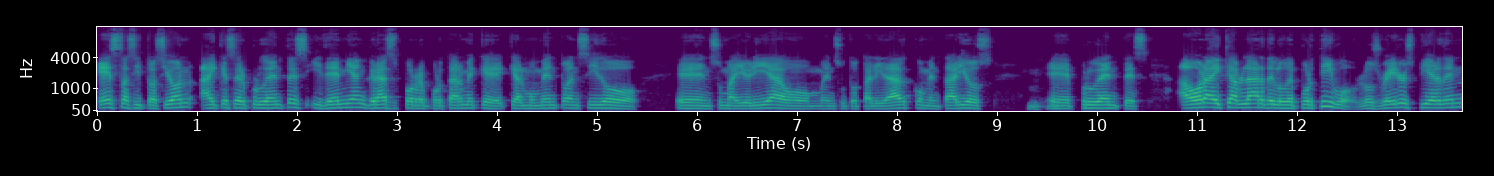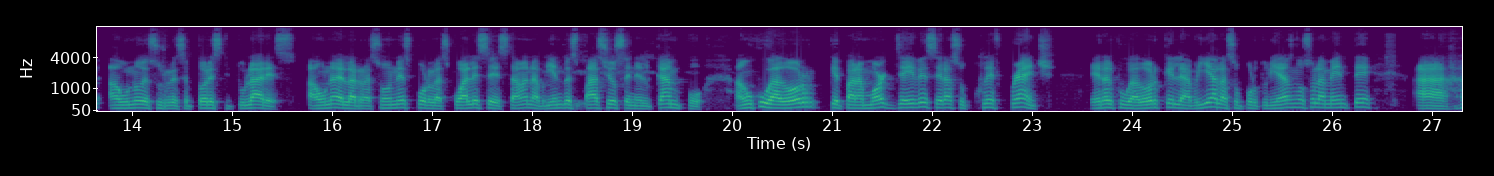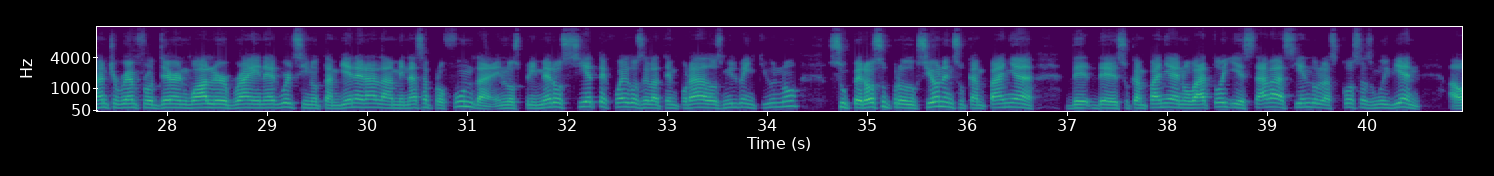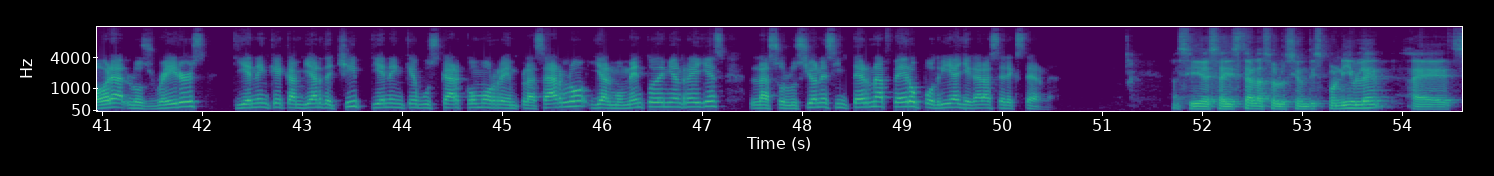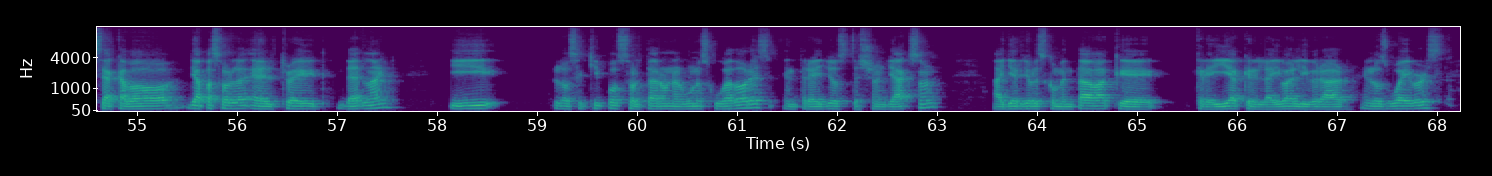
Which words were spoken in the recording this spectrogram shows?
Esta situación hay que ser prudentes y Demian, gracias por reportarme que, al momento han sido en su mayoría o en su totalidad comentarios eh, prudentes. Ahora hay que hablar de lo deportivo. Los Raiders pierden a uno de sus receptores titulares, a una de las razones por las cuales se estaban abriendo espacios en el campo, a un jugador que para Mark Davis era su Cliff Branch, era el jugador que le abría las oportunidades no solamente a Hunter Renfro, Darren Waller, Brian Edwards, sino también era la amenaza profunda. En los primeros siete juegos de la temporada 2021 superó su producción en su campaña de, de su campaña de novato y estaba haciendo las cosas muy bien. Ahora los Raiders tienen que cambiar de chip, tienen que buscar cómo reemplazarlo y al momento de Mian Reyes la solución es interna, pero podría llegar a ser externa. Así es, ahí está la solución disponible. Eh, se acabó, ya pasó el trade deadline y los equipos soltaron algunos jugadores, entre ellos Deshaun Jackson. Ayer yo les comentaba que creía que la iba a librar en los waivers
